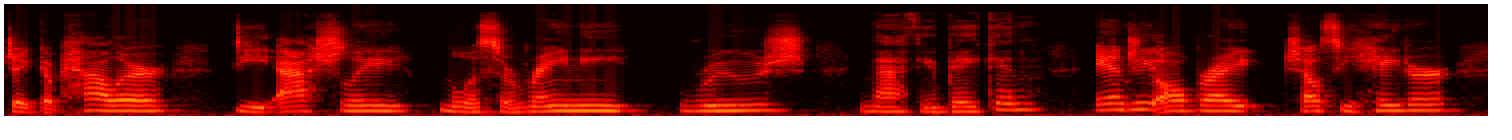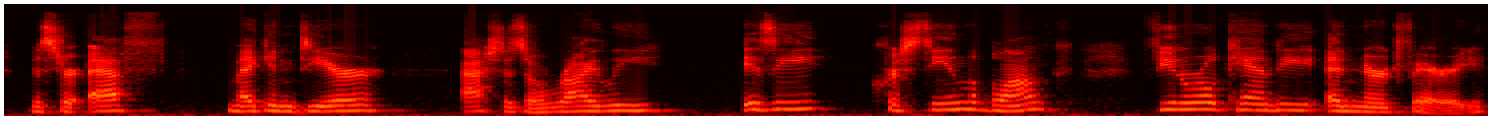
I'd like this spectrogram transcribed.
Jacob Haller, Dee Ashley, Melissa Rainey, Rouge, Matthew Bacon, Angie Albright, Chelsea Hayter, Mr. F, Megan Deer, Ashes O'Reilly, Izzy, Christine LeBlanc, Funeral Candy, and Nerd Fairy.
